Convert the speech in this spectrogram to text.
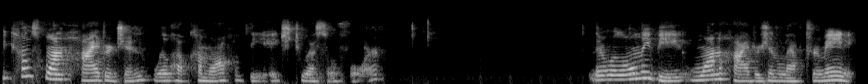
Because one hydrogen will have come off of the H2SO4, there will only be one hydrogen left remaining.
